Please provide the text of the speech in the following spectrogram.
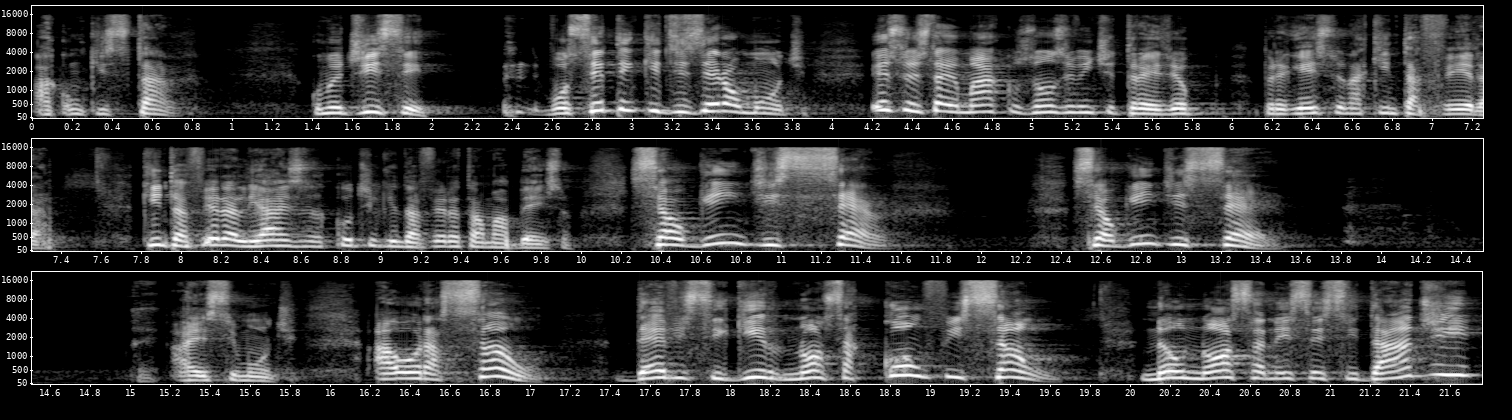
a conquistar. Como eu disse, você tem que dizer ao monte. Isso está em Marcos 11, 23. Eu preguei isso na quinta-feira. Quinta-feira, aliás, culto de quinta-feira está uma bênção. Se alguém disser, se alguém disser a esse monte, a oração deve seguir nossa confissão, não nossa necessidade,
